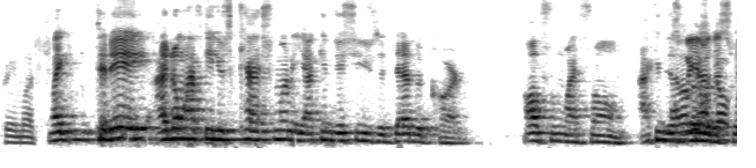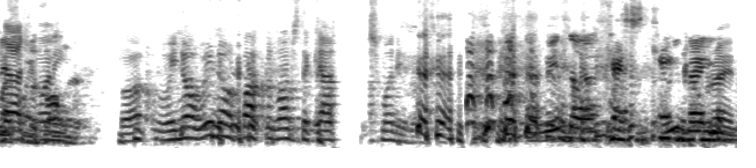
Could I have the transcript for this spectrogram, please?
Pretty much. like today. I don't have to use cash money. I can just use a debit card off of my phone. I can just I be don't able to swipe cash my money. dollar. But we know we know Paco loves the cash money. Though. We know. Cash is king, baby. Right.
